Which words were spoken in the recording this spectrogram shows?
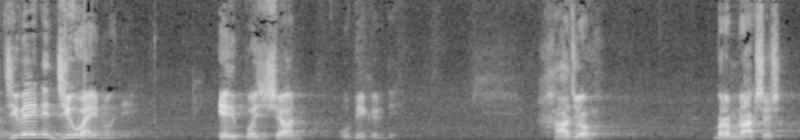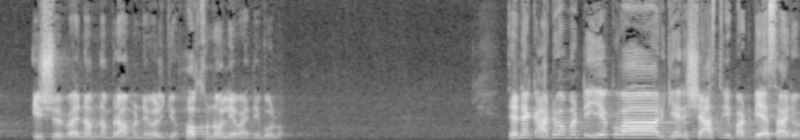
જીવાય નહીં, જીવવાય ન દે. એવી પોઝિશન ઊભી કરી દે. હા, જો. બ્રહ્મ રાક્ષસ ઈશ્વરભાઈ નામના બ્રાહ્મણને વળગ્યો. હક ન લેવાય દે, બોલો. તેને કાઢવા માટે એકવાર ઘેર શાસ્ત્રી પાઠ બેસાડ્યો.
